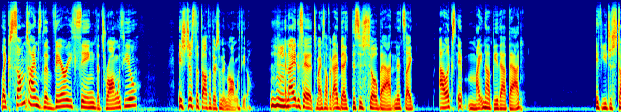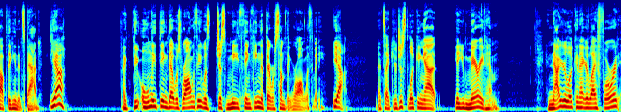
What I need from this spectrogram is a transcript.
Like sometimes the very thing that's wrong with you is just the thought that there's something wrong with you. Mm-hmm. And I had to say that to myself. Like I'd be like, this is so bad. And it's like, Alex, it might not be that bad if you just stop thinking it's bad. Yeah. Like the only thing that was wrong with me was just me thinking that there was something wrong with me. Yeah. It's like you're just looking at, yeah, you married him. Now you're looking at your life forward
